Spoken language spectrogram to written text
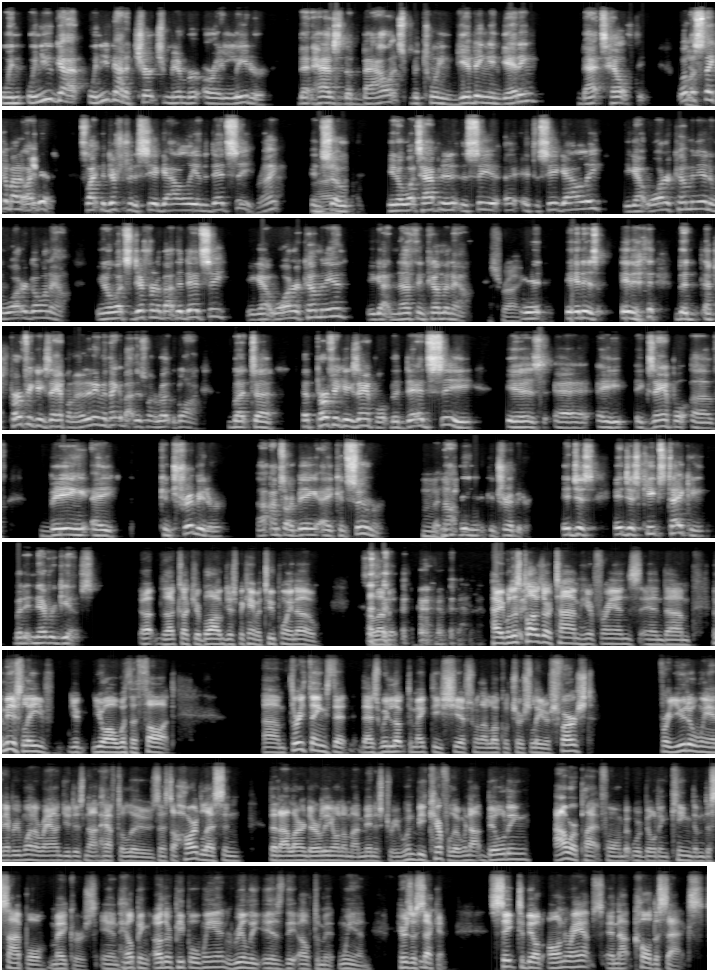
when when you got when you've got a church member or a leader that has the balance between giving and getting, that's healthy. Well, yeah. let's think about it like this. It's like the difference between the Sea of Galilee and the Dead Sea, right? And right. so, you know what's happening at the Sea at the Sea of Galilee? You got water coming in and water going out. You know what's different about the Dead Sea? You got water coming in, you got nothing coming out. That's right. It it is it is the a perfect example. And I didn't even think about this when I wrote the blog, but uh, a perfect example. The Dead Sea is a, a example of being a contributor. Uh, I'm sorry, being a consumer, mm-hmm. but not being a contributor. It just it just keeps taking, but it never gives. Uh, looks like your blog just became a 2.0. I love it. hey, well, let's close our time here, friends, and um, let me just leave you you all with a thought. Um, three things that, that as we look to make these shifts with our local church leaders. First, for you to win, everyone around you does not have to lose. That's a hard lesson that I learned early on in my ministry. We want to be careful that we're not building our platform, but we're building kingdom disciple makers. And mm. helping other people win really is the ultimate win. Here's a mm. second seek to build on ramps and not cul-de-sacs.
